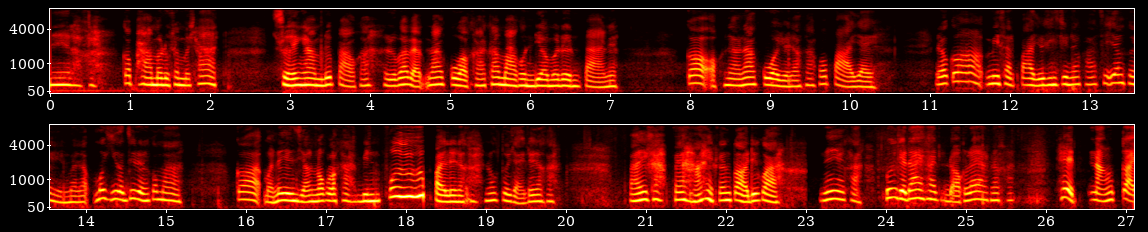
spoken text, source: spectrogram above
นี่แหละค่ะ ก็พามาดูธรรมชาติ สวยงามหรือเปล่าคะหรือว่าแบบน่ากลัวคะถ้ามาคนเดียวมาเดินป่าเนี่ย ก็ออกแนวน่ากลัวอยู่นะคะ เพราะป่าใหญ่ แล้วก็มีสัตว์ป่าอยู่จริง ๆนะคะ ที่ยังเคยเห็นมาแล้ว เมื่อกี้ตอนที่เดินเข้ามา ก็เหมือนได้ยินเสียงนกแล้วค่ะ บินฟืบไปเลยนะคะ นกตัวใหญ่เลยนะคะ ไปค่ะ ไปหาเห็ดกันต่อดีกว่า นี่ค่ะ เพิ่งจะได้ค่ะ ดอกแรกนะคะ เห็ดหนังไก่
